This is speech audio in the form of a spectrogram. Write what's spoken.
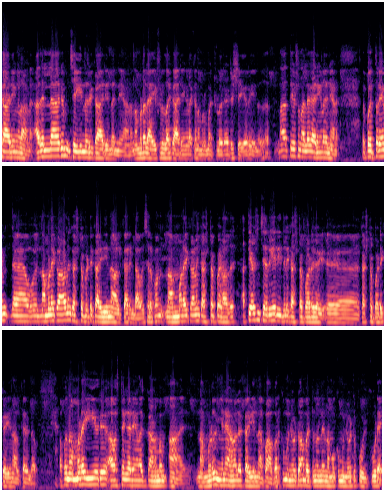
കാര്യങ്ങളാണ്. അതെല്ലാവരും ചെയ്യുന്ന ഒരു കാര്യം തന്നെയാണ്. നമ്മുടെ ലൈഫിലുള്ള കാര്യങ്ങളൊക്കെ നമ്മൾ മറ്റുള്ളവരായിട്ട് ഷെയർ ചെയ്യുന്നത്. അത്യാവശ്യം നല്ല കാര്യങ്ങൾ തന്നെയാണ്. ഇപ്പോൾ ഇത്രയും നമ്മളെക്കാളും കഷ്ടപ്പെട്ട് കഴിയുന്ന ആൾക്കാരുണ്ടാവും. ചിലപ്പം നമ്മളെക്കാളും കഷ്ടപ്പെടാതെ അത്യാവശ്യം ചെറിയ രീതിയിൽ കഷ്ടപ്പാട് കഴി കഷ്ടപ്പാടി കഴിയുന്ന ആൾക്കാരുണ്ടാവും. അപ്പോൾ നമ്മുടെ ഈ ഒരു അവസ്ഥയും കാര്യങ്ങളൊക്കെ കാണുമ്പം ആ നമ്മളും ഇങ്ങനെയാണല്ലോ കഴിയുന്നത്. അപ്പോൾ അവർക്ക് മുന്നോട്ട് പോകാൻ പറ്റുന്നുണ്ടെങ്കിൽ നമുക്ക് മുന്നോട്ട് പോയിക്കൂടെ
